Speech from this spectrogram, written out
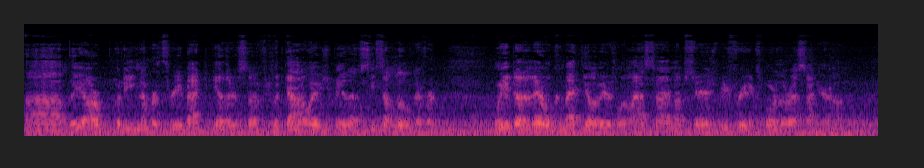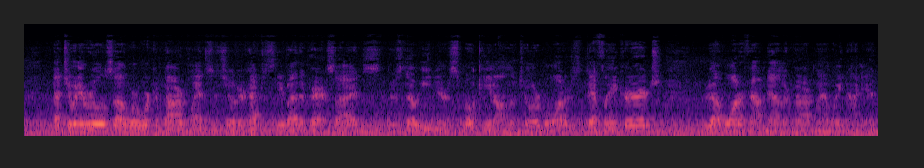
Um, they are putting number three back together, so if you look down a ways, you'll be able to see something a little different. When we get done in there, we'll come back to the elevators one last time. Upstairs, be free to explore the rest on your own. Not too many rules. Uh, we're working power plants, so children have to stay by their parents' sides. There's no eating or smoking on the tour, but water is definitely encouraged. We do have water fountain down at the power plant waiting on you.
